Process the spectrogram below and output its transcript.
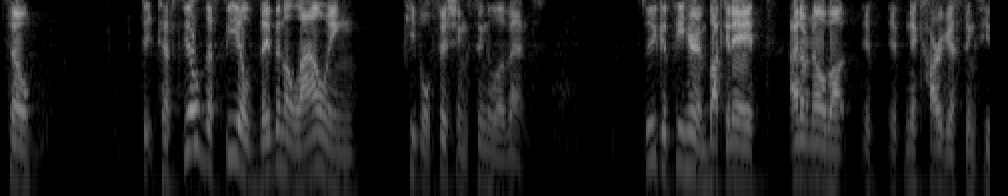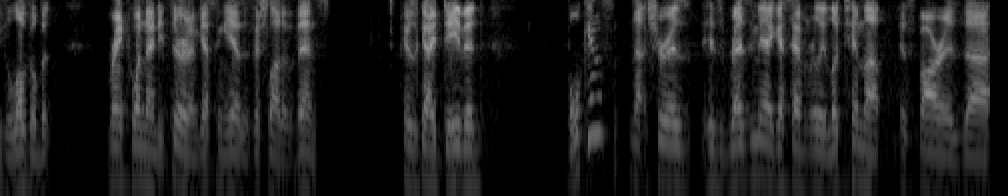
so th- to fill the fields, they've been allowing people fishing single events. So you can see here in Bucket A, I don't know about if, if Nick Hargis thinks he's a local, but ranked 193rd. I'm guessing he hasn't fished a lot of events. Here's a guy, David Bolkins. Not sure his, his resume. I guess I haven't really looked him up as far as uh,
